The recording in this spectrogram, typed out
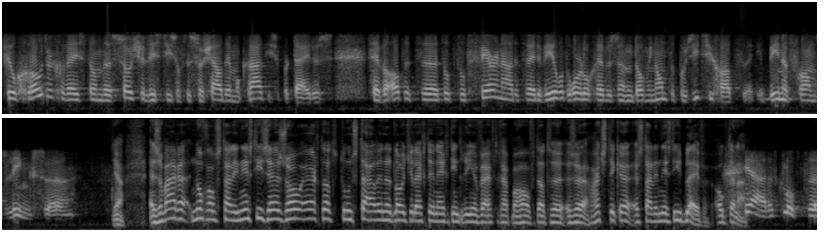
veel groter geweest dan de socialistische of de sociaal-democratische partij. Dus ze hebben altijd uh, tot, tot ver na de Tweede Wereldoorlog hebben ze een dominante positie gehad binnen Frans links. Ja, en ze waren nogal Stalinistisch, hè? zo erg dat toen Stalin het loodje legde in 1953 uit mijn hoofd... dat uh, ze hartstikke Stalinistisch bleven, ook daarna. Ja, dat klopt. Uh,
